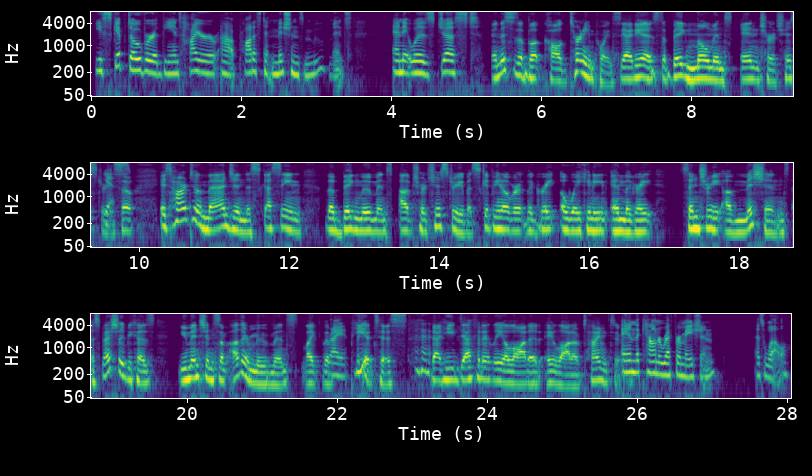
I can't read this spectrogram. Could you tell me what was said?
He skipped over the entire uh, Protestant missions movement. And it was just. And this is a book called Turning Points. The idea is the big moments in church history. Yes. So it's hard to imagine discussing the big movements of church history, but skipping over the Great Awakening and the Great century of missions, especially because you mentioned some other movements like the Right. Pietists that he definitely allotted a lot of time to. And the Counter Reformation as well.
